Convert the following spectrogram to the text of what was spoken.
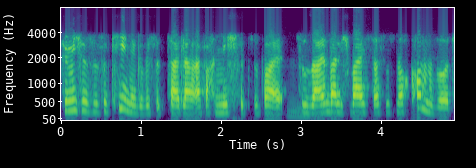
für mich ist es okay, eine gewisse Zeit lang einfach nicht fit zu, mhm. zu sein, weil ich weiß, dass es noch kommen wird.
